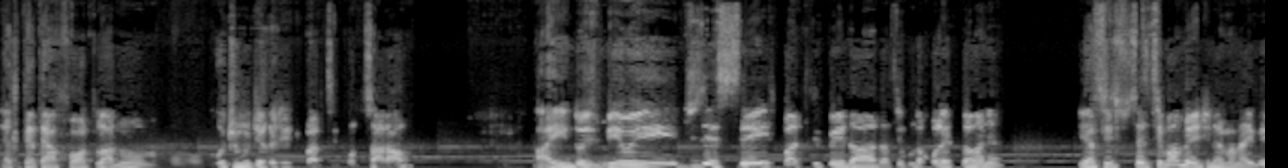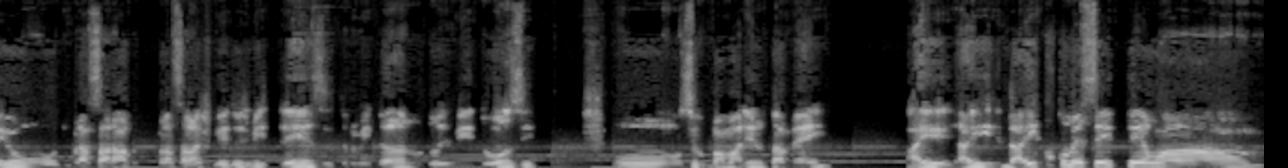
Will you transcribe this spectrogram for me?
é que tem até a foto lá no, no, último dia que a gente participou do Sarau. Aí em 2016 participei da, da segunda coletânea e assim sucessivamente, né, mano? Aí veio o do Braçaral, o Braçaral veio em 2013, se não me engano, 2012, o Circo Palmarino também. Aí, aí daí que eu comecei a ter uma,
